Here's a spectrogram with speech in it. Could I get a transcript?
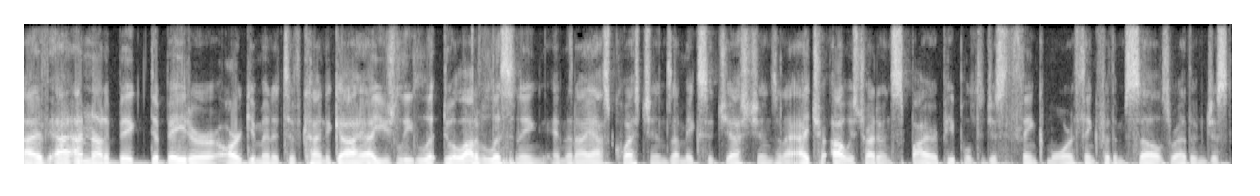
I've, I, am not a big debater, argumentative kind of guy. I usually li- do a lot of listening, and then I ask questions. I make suggestions, and I, I, tr- I, always try to inspire people to just think more, think for themselves, rather than just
